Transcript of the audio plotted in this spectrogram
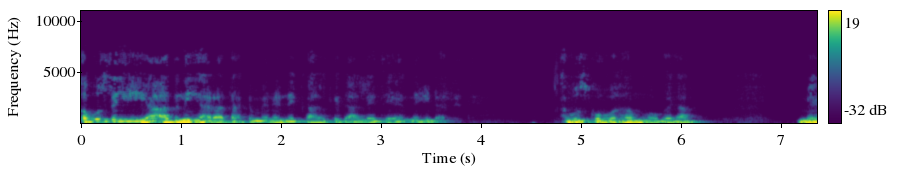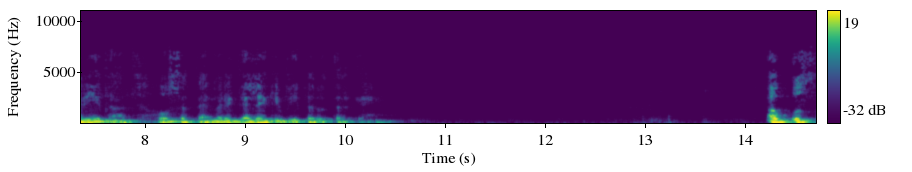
अब उसे ये याद नहीं आ रहा था कि मैंने निकाल के डाले थे या नहीं डाले थे। अब उसको वहम हो गया, मेरे ये दांत हो सकता है, मेरे गले के भीतर उतर गए हैं। अब उस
